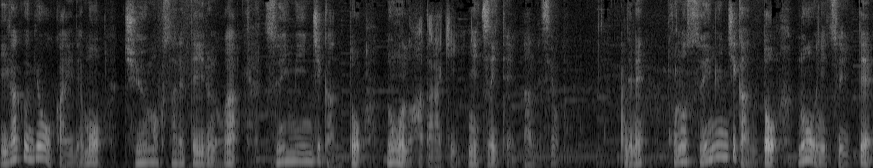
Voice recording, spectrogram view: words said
医学業界でも注目されているのが睡眠時間と脳の働きについてなんですよ。でねこの睡眠時間と脳について、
